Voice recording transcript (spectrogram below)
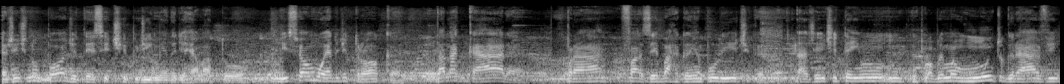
A gente não pode ter esse tipo de emenda de relator. Isso é uma moeda de troca. Está na cara para fazer barganha política. A gente tem um, um problema muito grave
